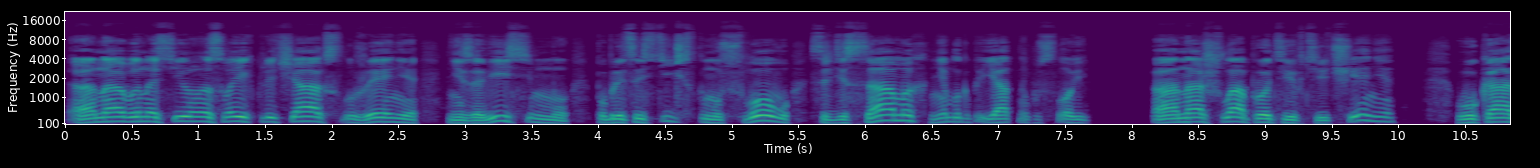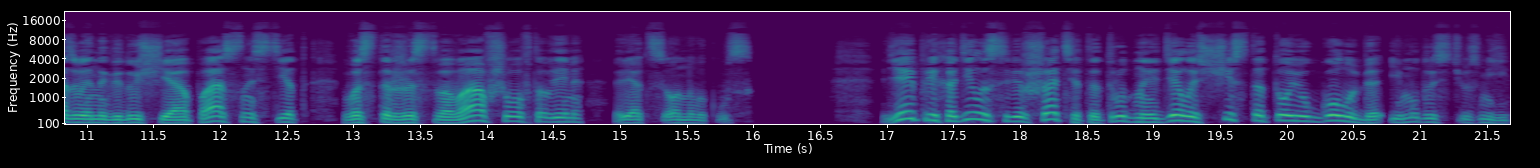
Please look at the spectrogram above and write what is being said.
Она выносила на своих плечах служение независимому публицистическому слову среди самых неблагоприятных условий. Она шла против течения, указывая на грядущие опасности от восторжествовавшего в то время реакционного курса. Ей приходилось совершать это трудное дело с чистотою голубя и мудростью змеи.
